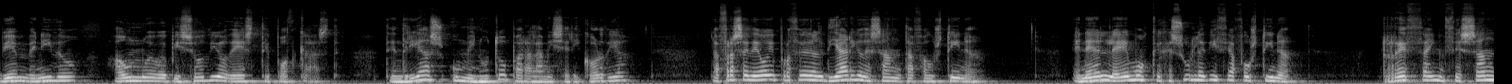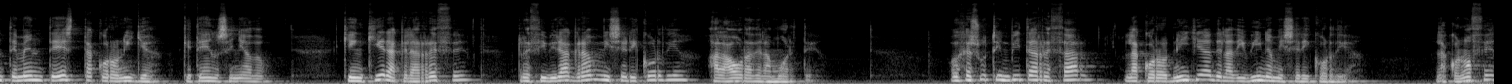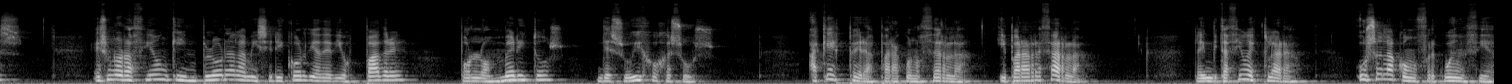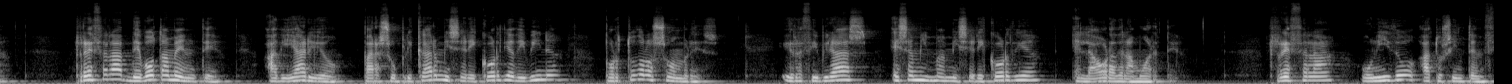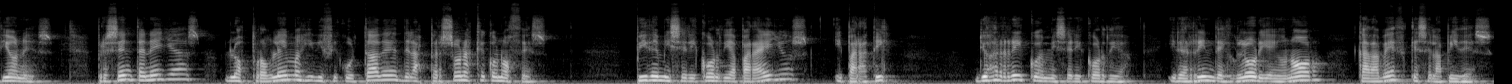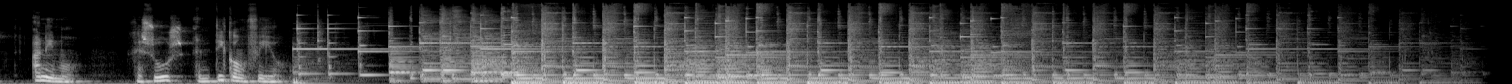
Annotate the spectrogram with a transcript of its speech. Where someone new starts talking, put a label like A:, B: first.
A: Bienvenido a un nuevo episodio de este podcast. ¿Tendrías un minuto para la misericordia? La frase de hoy procede del diario de Santa Faustina. En él leemos que Jesús le dice a Faustina, reza incesantemente esta coronilla que te he enseñado. Quien quiera que la rece, recibirá gran misericordia a la hora de la muerte. Hoy Jesús te invita a rezar la coronilla de la divina misericordia. ¿La conoces? Es una oración que implora la misericordia de Dios Padre por los méritos de su Hijo Jesús. ¿A qué esperas para conocerla y para rezarla? La invitación es clara. Úsala con frecuencia. Rézala devotamente, a diario, para suplicar misericordia divina por todos los hombres, y recibirás esa misma misericordia en la hora de la muerte. Rézala unido a tus intenciones. Presenta en ellas los problemas y dificultades de las personas que conoces. Pide misericordia para ellos y para ti. Dios es rico en misericordia y le rindes gloria y honor cada vez que se la pides. Ánimo, Jesús, en ti confío.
